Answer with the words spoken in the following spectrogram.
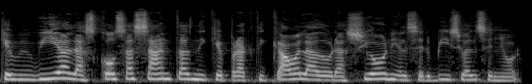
que vivía las cosas santas ni que practicaba la adoración y el servicio al Señor.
